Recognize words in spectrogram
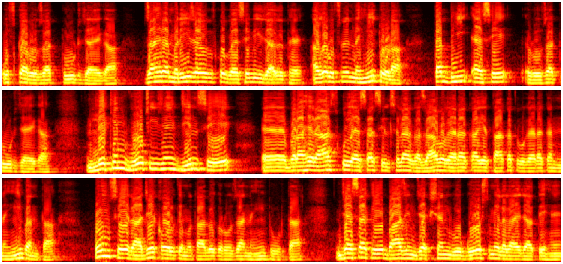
उसका रोज़ा टूट जाएगा। ज़ाहिर है मरीज़ है उसको वैसे भी इजाज़त है। अगर उसने नहीं तोड़ा तब भी ऐसे रोज़ा टूट जाएगा। लेकिन वो चीज़ें जिनसे बरह रास्त कोई ऐसा सिलसिला गज़ा वगैरह का या ताकत वगैरह का नहीं बनता, उनसे राज कौल के मुताबिक रोज़ा नहीं टूटता। जैसा कि बाज़ इंजेक्शन वो गोश्त में लगाए जाते हैं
